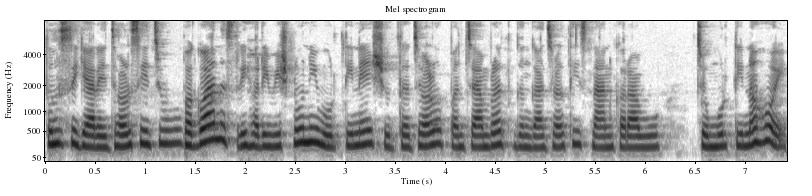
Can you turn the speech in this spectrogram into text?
તુલસી ક્યારે જળ સિંચવું, ભગવાન શ્રી હરિ વિષ્ણુની મૂર્તિને શુદ્ધ જળ, પંચામૃત, ગંગાજળથી સ્નાન કરાવવું. જો મૂર્તિ ન હોય,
